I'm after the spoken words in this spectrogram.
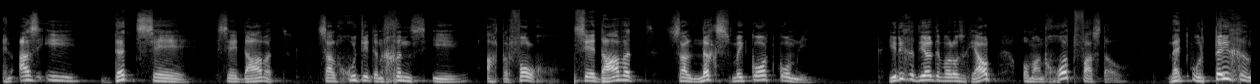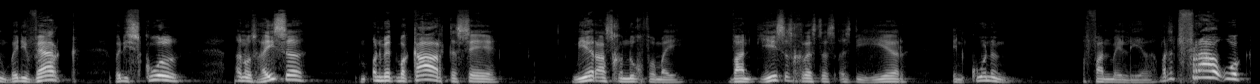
En as u dit sê, sê Dawid, sal goedheid en guns u agtervolg. Sê Dawid, sal niks my kort kom nie. Hierdie gedeelte wil ons help om aan God vas te hou met oortuiging by die werk, by die skool, in ons huise om met mekaar te sê meer as genoeg vir my want Jesus Christus is die Heer en koning van my lewe. Maar dit vra ook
